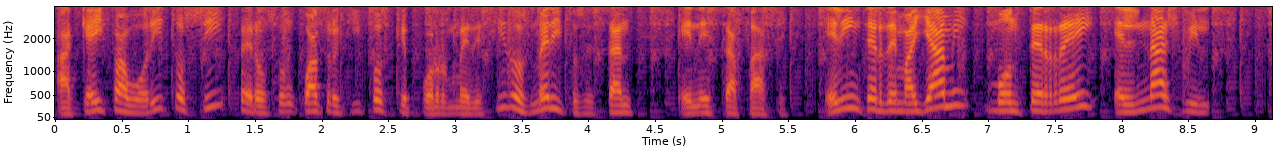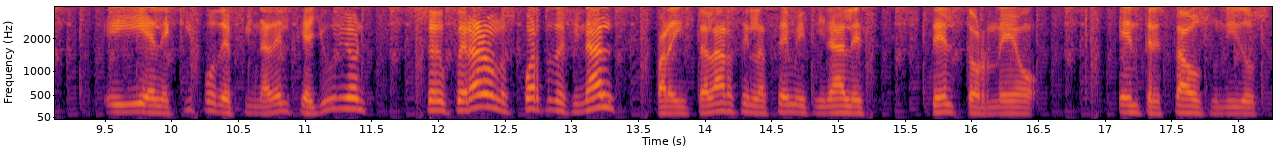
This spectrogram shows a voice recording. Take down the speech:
a que hay favoritos, sí, pero son cuatro equipos que por merecidos méritos están en esta fase. El Inter de Miami, Monterrey, el Nashville y el equipo de Philadelphia Union superaron los cuartos de final para instalarse en las semifinales del torneo entre Estados Unidos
